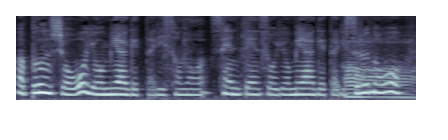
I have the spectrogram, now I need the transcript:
まあ、文章を読み上げたりそのセンテンスを読み上げたりーするのをあ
